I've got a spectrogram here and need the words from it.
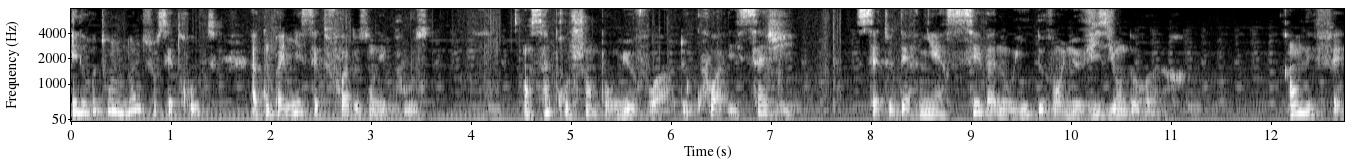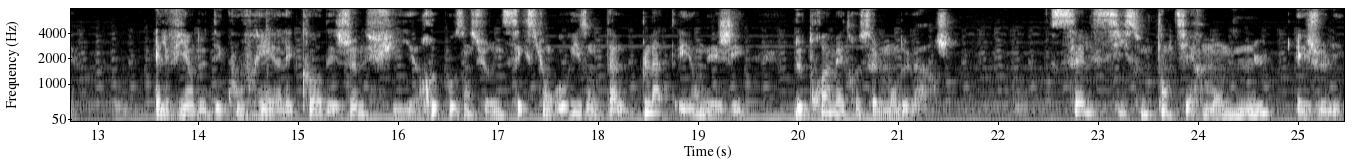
Il retourne donc sur cette route, accompagné cette fois de son épouse. En s'approchant pour mieux voir de quoi il s'agit, cette dernière s'évanouit devant une vision d'horreur. En effet, elle vient de découvrir les corps des jeunes filles reposant sur une section horizontale plate et enneigée de 3 mètres seulement de large. Celles-ci sont entièrement nues et gelées.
